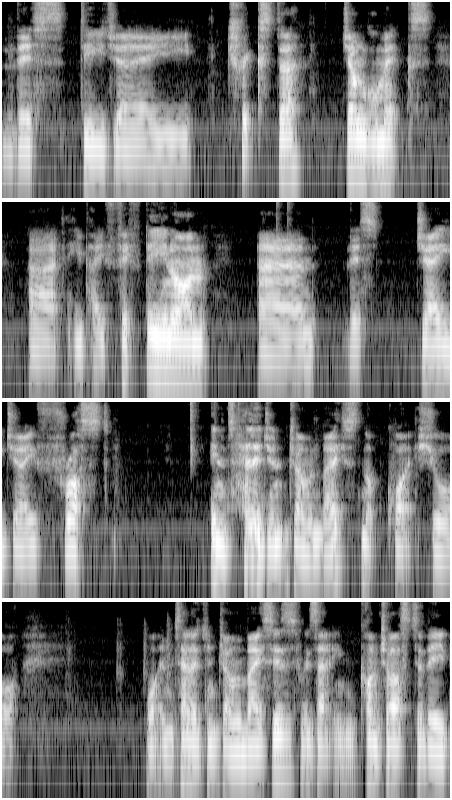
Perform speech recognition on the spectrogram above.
this DJ Trickster Jungle Mix, uh, he paid 15 on, and this JJ Frost Intelligent drum and bass. Not quite sure what intelligent drum and bass is. Is that in contrast to the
